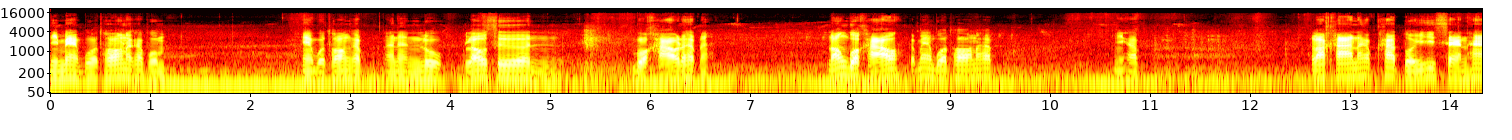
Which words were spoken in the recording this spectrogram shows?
นนี้แม่บัวท้องนะครับ ผม แม่บัวท้องครับ อันนั้นลูกเล้าเสื่อนบัวขาวนะครับนะน้องบัวขาวกับแม่บัวทองนะครับ นี่ครับ ราคานะครับ ค่าตัวอยู่ที่แสนห้า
